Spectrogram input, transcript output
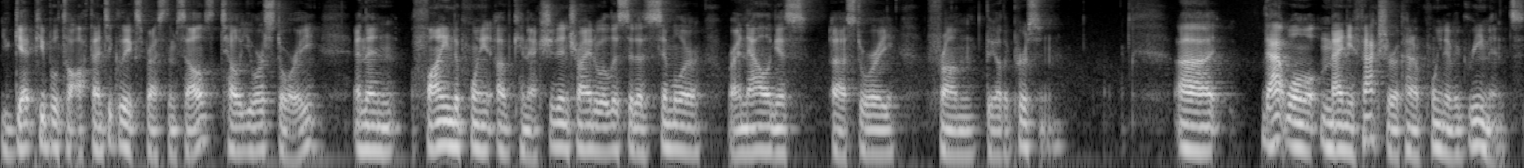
you get people to authentically express themselves tell your story and then find a point of connection and try to elicit a similar or analogous uh, story from the other person uh, that will manufacture a kind of point of agreement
